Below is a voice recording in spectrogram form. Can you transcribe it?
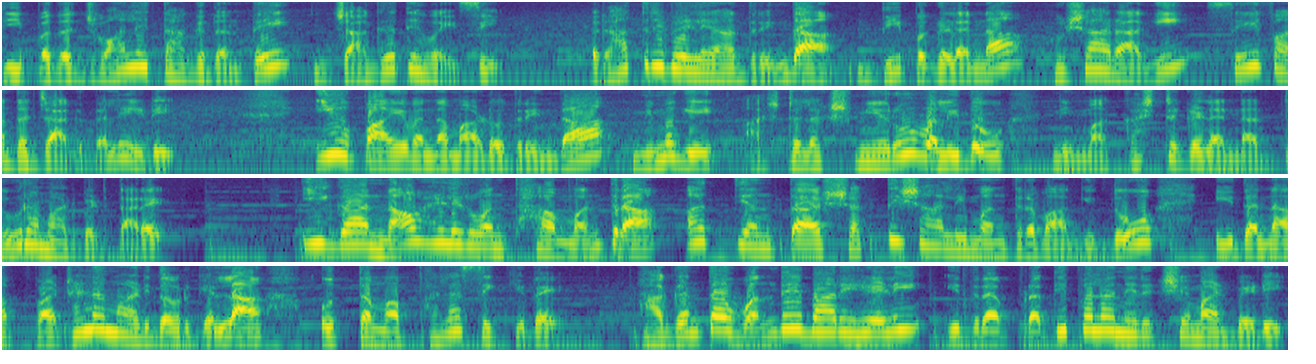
ದೀಪದ ಜ್ವಾಲೆ ತಾಗದಂತೆ ಜಾಗ್ರತೆ ವಹಿಸಿ. ರಾತ್ರಿ ವೇಳೆ ಆದ್ರಿಂದ ದೀಪಗಳನ್ನ ಹುಷಾರಾಗಿ ಸೇಫ್ ಆದ ಜಾಗದಲ್ಲಿ ಇಡಿ. ಈ ಉಪಾಯವನ್ನ ಮಾಡೋದ್ರಿಂದ ನಿಮಗೆ ಅಷ್ಟಲಕ್ಷ್ಮಿಯರೂ ಒಲಿದು ನಿಮ್ಮ ಕಷ್ಟಗಳನ್ನ ದೂರ ಮಾಡಿಬಿಡ್ತಾರೆ. ಈಗ ನಾವು ಹೇಳಿರುವಂತಹ ಮಂತ್ರ ಅತ್ಯಂತ ಶಕ್ತಿಶಾಲಿ ಮಂತ್ರವಾಗಿದ್ದು, ಇದನ್ನ ಪಠಣ ಮಾಡಿದವ್ರಿಗೆಲ್ಲ ಉತ್ತಮ ಫಲ ಸಿಕ್ಕಿದೆ. ಹಾಗಂತ ಒಂದೇ ಬಾರಿ ಹೇಳಿ ಇದರ ಪ್ರತಿಫಲ ನಿರೀಕ್ಷೆ ಮಾಡಬೇಡಿ.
